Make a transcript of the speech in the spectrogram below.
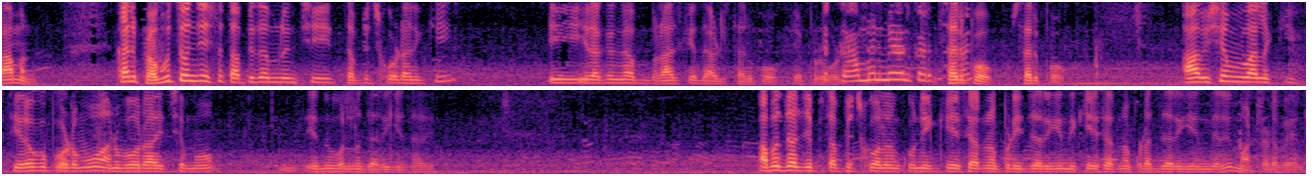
కామన్. కానీ ప్రభుత్వం చేసిన తప్పిదం నుంచి తప్పించుకోవడానికి ఈ రకంగా రాజకీయ దాడులు సరిపోవు ఎప్పుడు సరిపోవు సరిపోవు. ఆ విషయం వాళ్ళకి తెలియకపోవడమో అనుభవరాహిత్యమో ఎందువలన జరిగింది అది? అబద్ధాలు చెప్పి తప్పించుకోవాలనుకుని కేసీఆర్ ఉన్నప్పుడు ఇది జరిగింది కేసీఆర్ ఉన్నప్పుడు అది జరిగింది అని మాట్లాడబోయాను.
